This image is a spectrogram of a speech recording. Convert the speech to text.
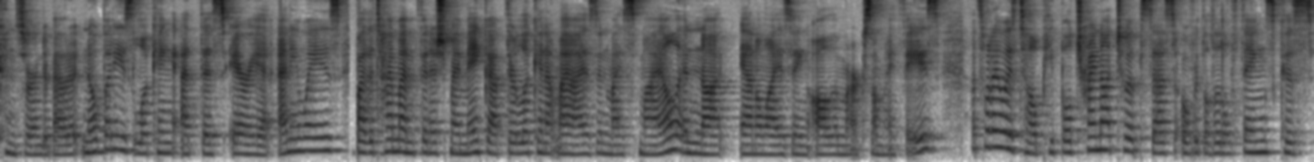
concerned about it. Nobody's looking at this area anyways. By the time I'm finished my makeup, they're looking at my eyes and my smile and not analyzing all the marks on my face. That's what I always tell people. Try not to obsess over the little things because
